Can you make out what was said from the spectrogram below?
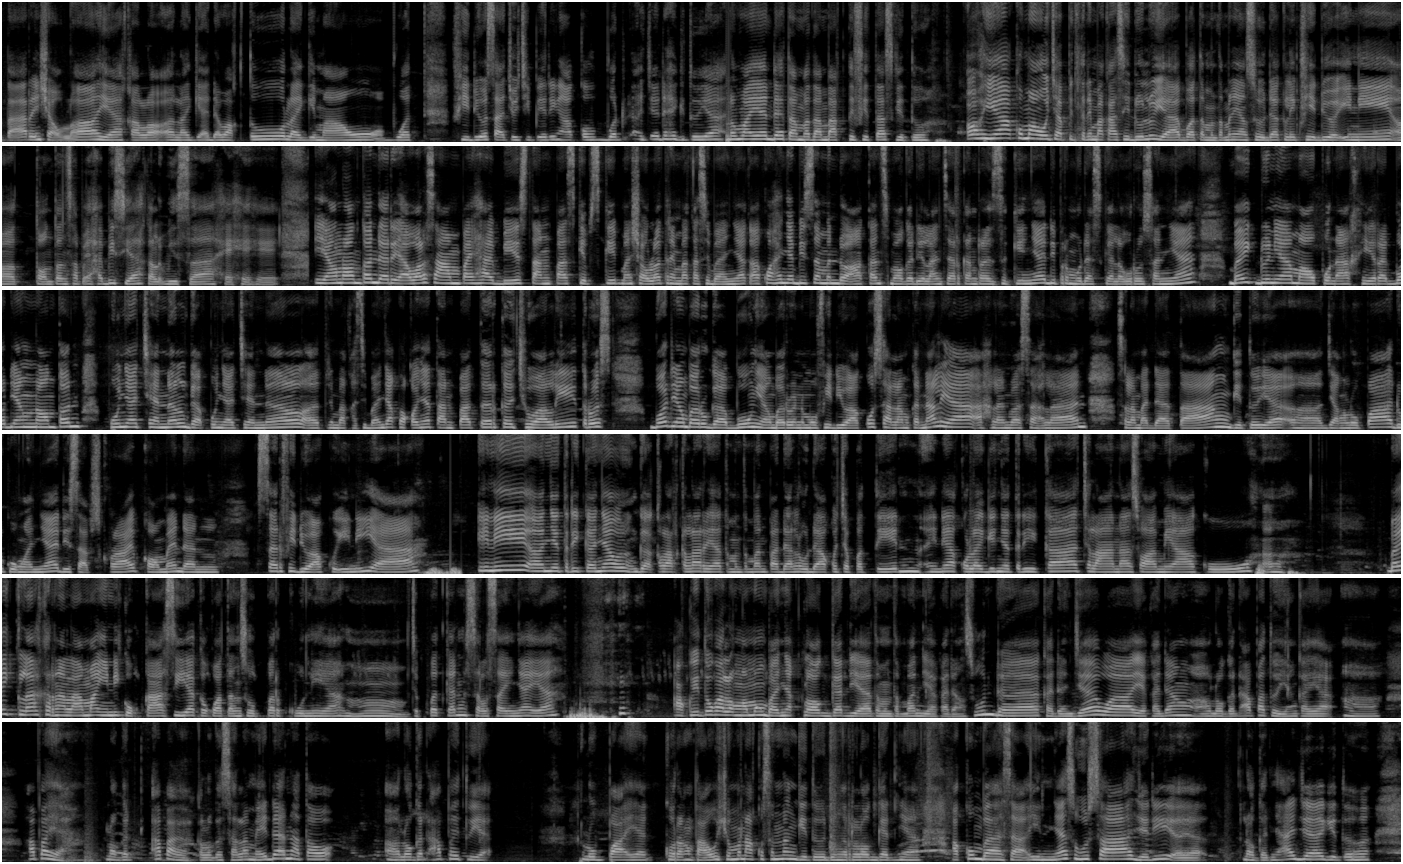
ntar insya Allah ya kalau uh, lagi ada waktu lagi mau buat video saat cuci piring aku buat aja deh gitu ya lumayan deh tambah-tambah aktivitas gitu Oh ya, aku mau ucapin terima kasih dulu ya buat teman-teman yang sudah klik video ini, uh, tonton sampai habis ya kalau bisa, hehehe. Yang nonton dari awal sampai habis tanpa skip-skip, masya Allah terima kasih banyak. Aku hanya bisa mendoakan semoga dilancarkan rezekinya, dipermudah segala urusannya, baik dunia maupun akhirat. Buat yang nonton punya channel, gak punya channel, uh, terima kasih banyak. Pokoknya tanpa terkecuali. Terus buat yang baru gabung, yang baru nemu video aku, salam kenal ya, ahlan wasahlan, selamat datang gitu ya. Uh, jangan lupa dukungannya di subscribe, komen dan share video aku ini ya. Ini uh, nyetrikanya nggak kelar-kelar ya teman-teman. Padahal udah aku cepetin. Ini aku lagi nyetrika celana suami aku. Uh. Baiklah, karena lama ini kok kasih ya kekuatan super kuni ya. Hmm, cepet kan selesainya ya. aku itu kalau ngomong banyak logat ya teman-teman. Ya kadang Sunda, kadang Jawa, ya kadang uh, logat apa tuh yang kayak uh, apa ya? Logat apa? Kalau gak salah Medan atau uh, logat apa itu ya? Lupa ya kurang tahu. Cuman aku seneng gitu denger logatnya. Aku bahasainnya susah jadi uh, logatnya aja gitu.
